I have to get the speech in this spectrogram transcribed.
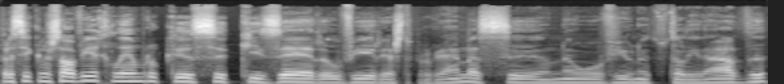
Para si que nos está a ouvir, relembro que se quiser ouvir este programa, se não ouviu na totalidade,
